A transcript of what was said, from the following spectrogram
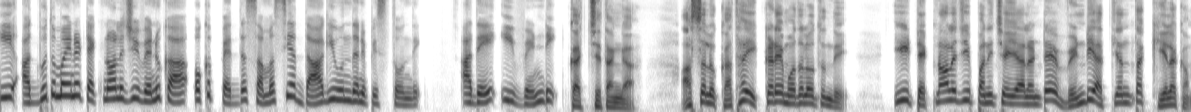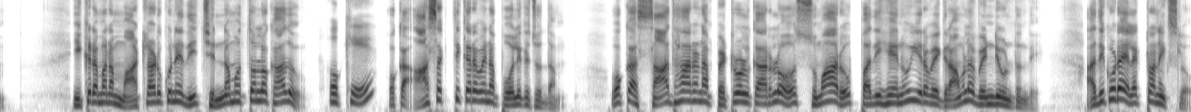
ఈ అద్భుతమైన టెక్నాలజీ వెనుక ఒక పెద్ద సమస్య దాగి ఉందనిపిస్తోంది. అదే ఈ వెండి. ఖచ్చితంగా. అసలు కథ ఇక్కడే మొదలవుతుంది. ఈ టెక్నాలజీ పనిచేయాలంటే వెండి అత్యంత కీలకం. ఇక్కడ మనం మాట్లాడుకునేది చిన్న మొత్తంలో కాదు. ఓకే. ఒక ఆసక్తికరమైన పోలిక చూద్దాం. ఒక సాధారణ పెట్రోల్ కారులో సుమారు పదిహేను ఇరవై గ్రాముల వెండి ఉంటుంది. అది కూడా ఎలక్ట్రానిక్స్లో.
